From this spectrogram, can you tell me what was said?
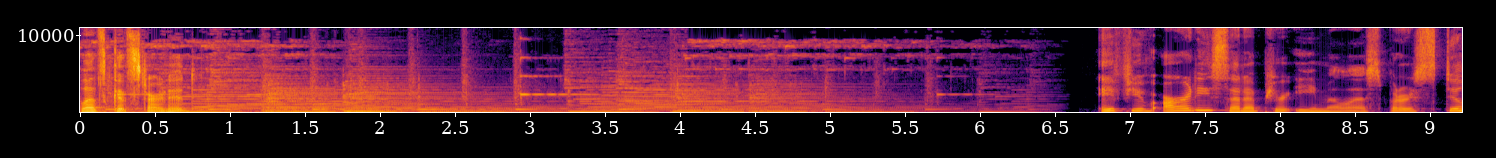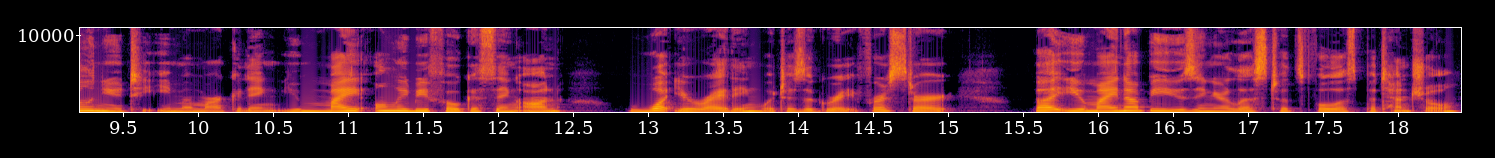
Let's get started. If you've already set up your email list but are still new to email marketing, you might only be focusing on what you're writing, which is a great first start, but you might not be using your list to its fullest potential.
